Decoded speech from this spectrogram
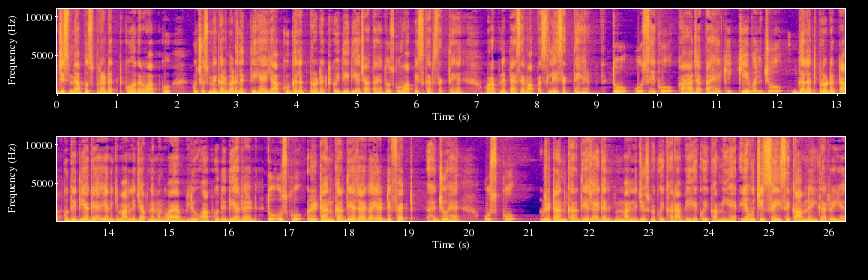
जिसमें आप उस प्रोडक्ट को, अगर वो आपको कुछ उसमें गड़बड़ लगती है या आपको गलत प्रोडक्ट कोई दे दिया जाता है तो उसको वापस कर सकते हैं और अपने पैसे वापस ले सकते हैं। तो उसी को कहा जाता है कि केवल जो गलत प्रोडक्ट आपको दे दिया गया, यानी कि मान लीजिए आपने मंगवाया ब्लू आपको दे दिया रेड तो उसको रिटर्न कर दिया जाएगा या डिफेक्ट जो है, उसको रिटर्न कर दिया जाएगा। मान लीजिए उसमें कोई ख़राबी है, कोई कमी है, या वो चीज़ सही से काम नहीं कर रही है,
